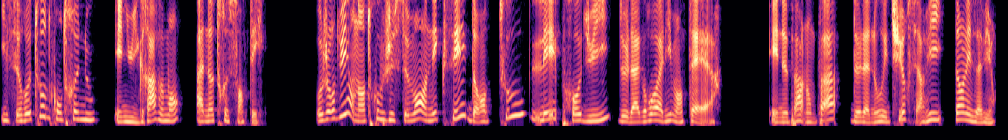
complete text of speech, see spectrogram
il se retourne contre nous et nuit gravement à notre santé. Aujourd'hui, on en trouve justement en excès dans tous les produits de l'agroalimentaire. Et ne parlons pas de la nourriture servie dans les avions.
